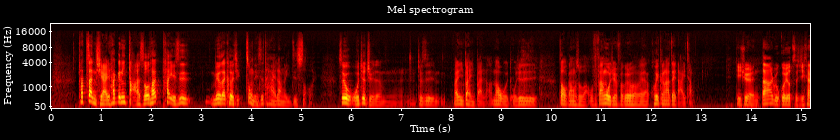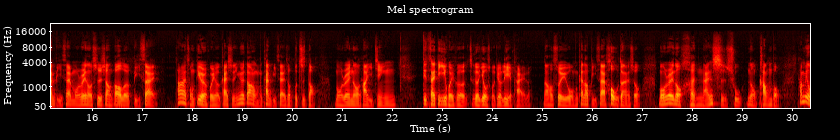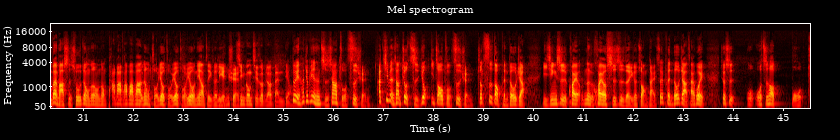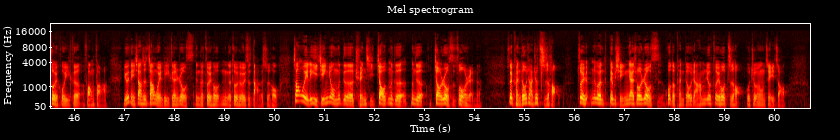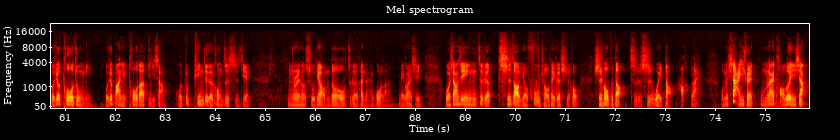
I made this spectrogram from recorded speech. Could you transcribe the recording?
他站起来，他跟你打的时候，他他也是没有在客气。重点是他还让了一只手，所以我就觉得，嗯，就是反正一半一半啦。那我我就是照我刚刚说法，我反正我觉得 Figueroa 会跟他再打一场。的确，大家如果有仔细看比赛，Moreno 事实上到了比赛，当然从第二回合开始，因为当然我们看比赛的时候不知道 Moreno 他已经第在第一回合这个右手就裂开了，然后所以我们看到比赛后段的时候，Moreno 很难使出那种 combo。他没有办法使出这种这种这种啪啪啪啪啪那种左右左右左右那样子一个连拳，进攻节奏比较单调。对，他就变成只剩下左刺拳，他基本上就只用一招左刺拳就刺到 Pantoja，已经是快要那个快要失智的一个状态，所以 Pantoja 才会就是我我只好搏最后一个方法，有点像是张伟丽跟 Rose 那个最后那个最后一次打的时候，张伟丽已经用那个拳击叫那个那个叫 Rose 做人了，所以 Pantoja 就只好。最那个对不起，应该说 Rose 或者 Pantoja，他们就最后只好我就用这一招，我就拖住你，我就把你拖到地上，我就拼这个控制时间。Moreno 输掉，我们都这个很难过了，没关系，我相信这个迟早有复仇的一个时候，时候不到，只是未到。好，来，我们下一拳，我们来讨论一下，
